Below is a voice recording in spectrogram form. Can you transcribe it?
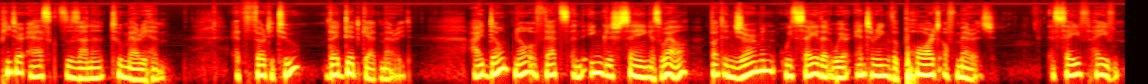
Peter asked Susanne to marry him. At 32, they did get married. I don't know if that's an English saying as well, but in German we say that we're entering the port of marriage, a safe haven,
